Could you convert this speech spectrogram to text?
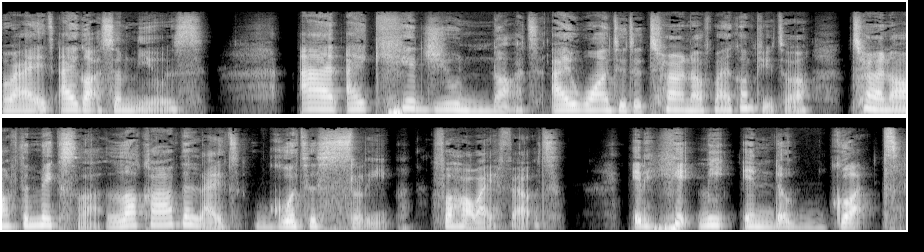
right, I got some news. And I kid you not, I wanted to turn off my computer, turn off the mixer, lock off the lights, go to sleep for how I felt. It hit me in the gut.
